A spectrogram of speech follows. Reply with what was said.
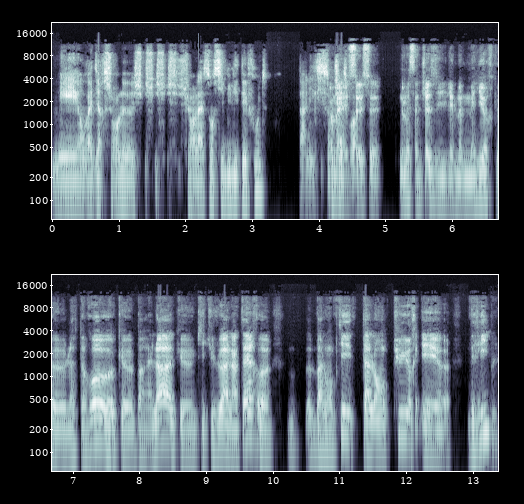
Mais on va dire sur le sur la sensibilité foot Alexis Sanchez quoi. Mais Sanchez, il est même meilleur que Latoro, que Barella, que qui tu veux à l'Inter, euh, ballon pied, talent pur et euh, dribble.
